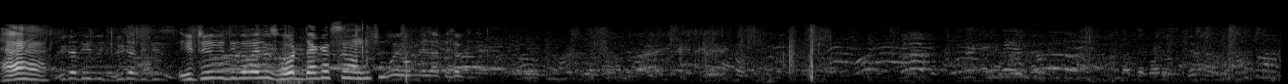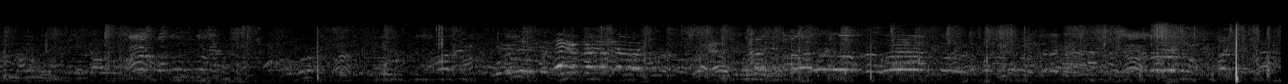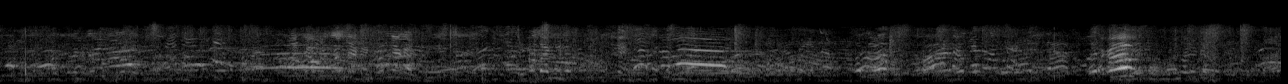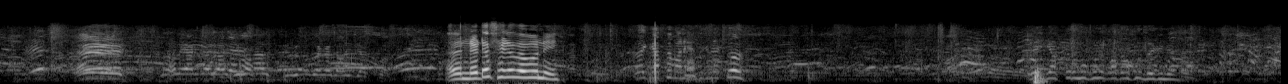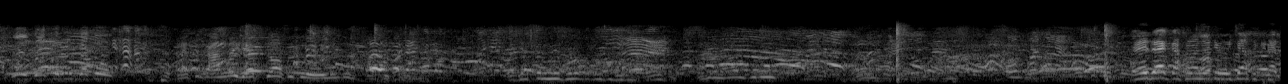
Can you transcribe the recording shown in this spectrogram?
হ্যাঁ হ্যাঁ। ইউটিউবে দিতে পারছি ঝোট দেখাচ্ছে মানুষ আরে নেটে ছেড়ে দেবো নি। এই দেখ গাছটা যেটি ওইটা আছে কিনা।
